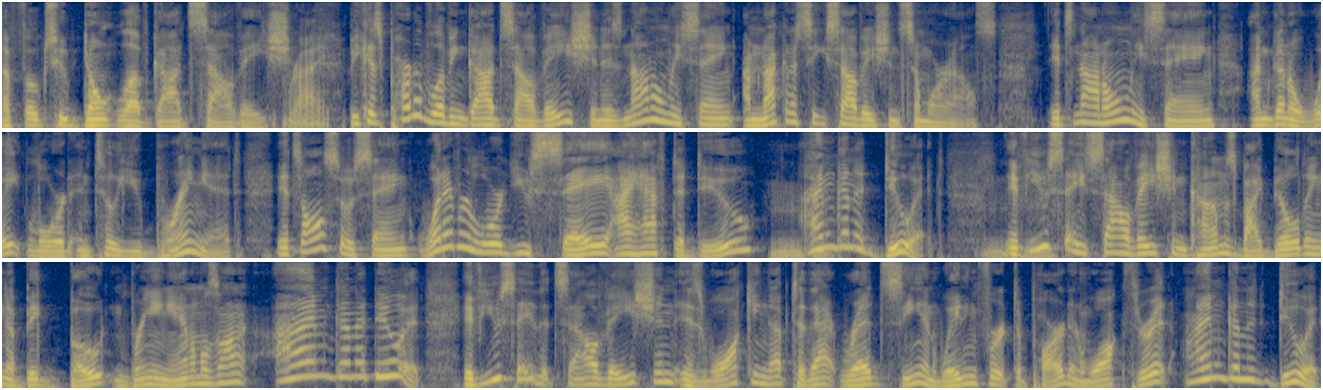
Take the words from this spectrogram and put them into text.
of folks who don't love God's salvation Right. because part of loving God's salvation is not only saying, I'm not going to seek salvation somewhere else. It's not only saying, I'm going to wait, Lord, until you bring it. It's also saying, whatever, Lord, you say I have to do, mm-hmm. I'm going to do it. If you mm-hmm. say salvation comes by building a big boat and bringing animals on it, I'm going to do it. If you say that salvation is walking up to that Red Sea and waiting for it to part and walk through it, I'm going to do it.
